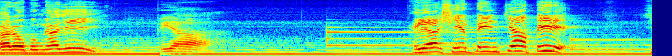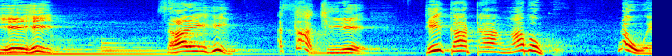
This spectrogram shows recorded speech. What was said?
တကားတော်ပုံနာကြီးဖေဟာဖယားရှင်သင်ကြားပေးတဲ့ယေဟိဇာရိဟိအစချီတဲ့ဒီကာထာငါးပုတ်ကိုနှုတ်ဝဲ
